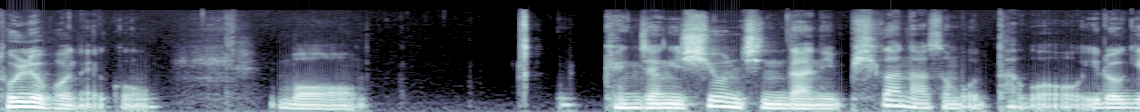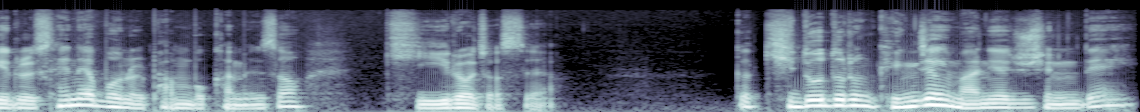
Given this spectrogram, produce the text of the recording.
돌려보내고 뭐 굉장히 쉬운 진단이 피가 나서 못하고 이러기를 세네 번을 반복하면서 길어졌어요. 그러니까 기도들은 굉장히 많이 해주시는데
